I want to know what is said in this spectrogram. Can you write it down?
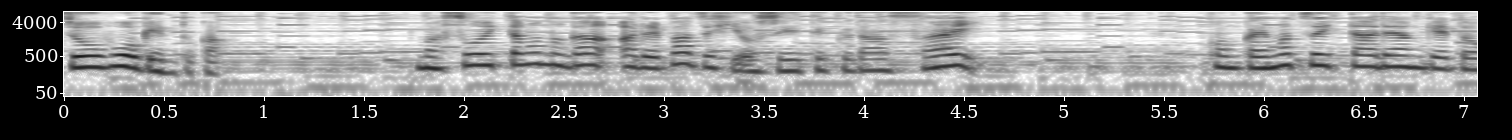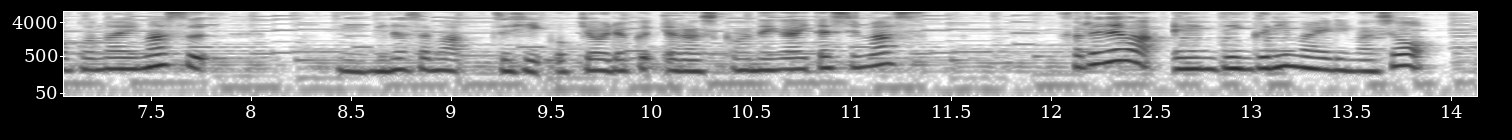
情報源とか、まあ、そういったものがあればぜひ教えてください。今回も Twitter でアンケートを行います。えー、皆様、ぜひご協力よろしくお願いいたします。それではエンディングに参りましょう。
